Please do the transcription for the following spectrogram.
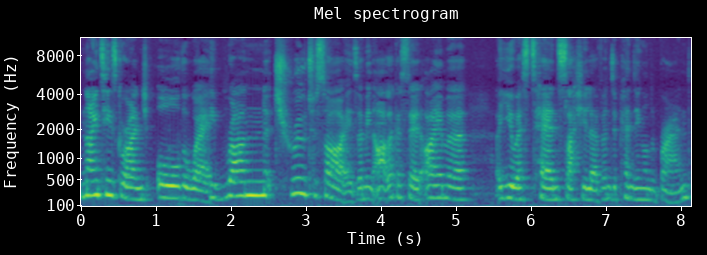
90s grunge all the way. Run true to size. I mean, like I said, I am a a US 10 slash 11, depending on the brand.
